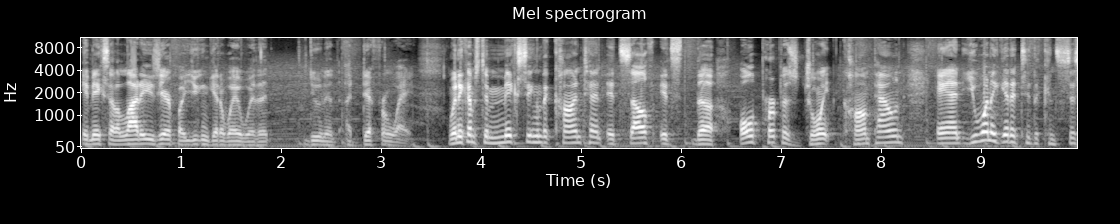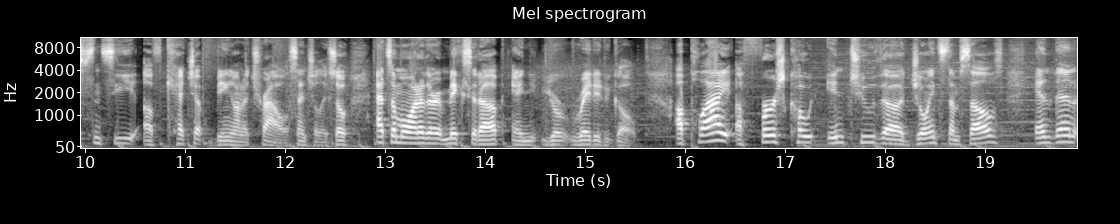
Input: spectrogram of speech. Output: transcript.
It makes it a lot easier, but you can get away with it doing it a different way. When it comes to mixing the content itself, it's the all-purpose joint compound, and you wanna get it to the consistency of ketchup being on a trowel, essentially. So add some water there, mix it up, and you're ready to go. Apply a first coat into the joints themselves, and then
